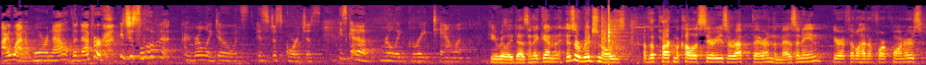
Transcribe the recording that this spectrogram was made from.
I want it more now than ever. I just love it. I really do. It's, it's just gorgeous. He's got a really great talent. He really does. And again, his originals of the Park McCullough series are up there in the mezzanine here at Fiddlehead at Four Corners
